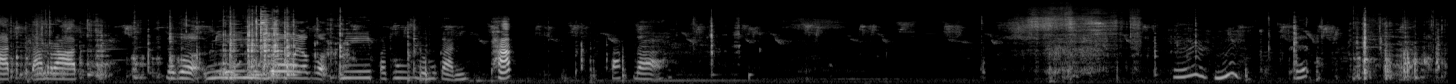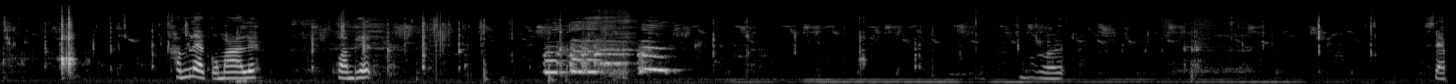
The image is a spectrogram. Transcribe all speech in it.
าดตลาด แล้วก็มีหมูยอแล้วก็มีปลาทูรวมกัน พักตักดาอืมอืมเผ็ดคำแรกก็มาเลย ความเผ็ด แซ่บ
